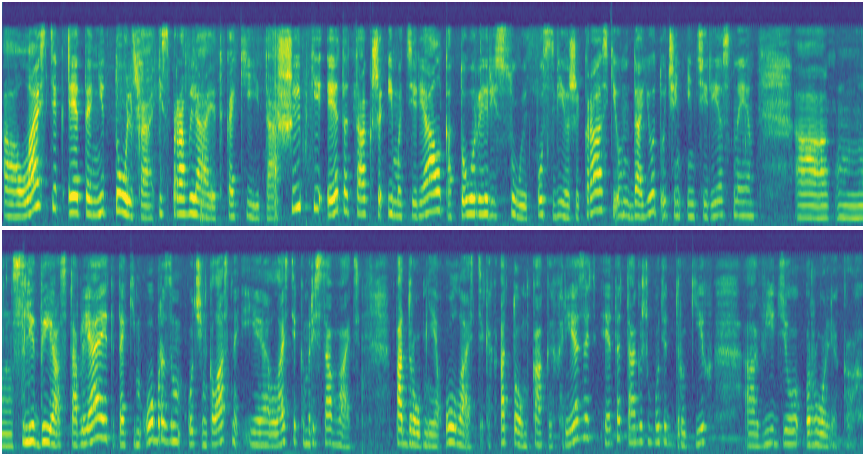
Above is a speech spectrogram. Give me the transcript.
А, ластик это не только исправляет какие-то ошибки, это также и материал, который рисует по свежей краске, он дает очень интересные а, следы оставляет. И таким образом очень классно и ластиком рисовать. Подробнее о ластиках, о том, как их резать, это также будет в других а, видеороликах.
